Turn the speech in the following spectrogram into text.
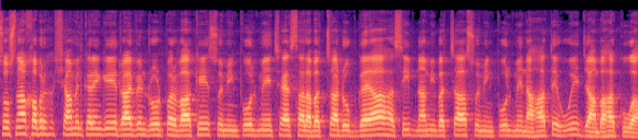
अफसोसनाक खबर शामिल करेंगे। ड्राइविंग रोड पर वाक़ स्विमिंग पूल में छह साल बच्चा डूब गया। हसीब नामी बच्चा स्विमिंग पूल में नहाते हुए जाँ बहक हुआ।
